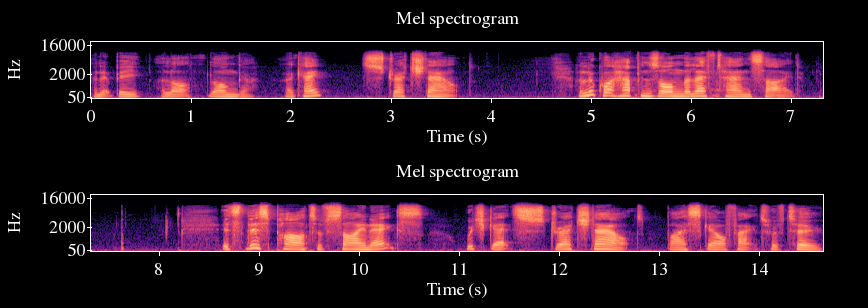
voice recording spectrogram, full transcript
and it'd be a lot longer. Okay? Stretched out. And look what happens on the left hand side. It's this part of sine x which gets stretched out by a scale factor of 2.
